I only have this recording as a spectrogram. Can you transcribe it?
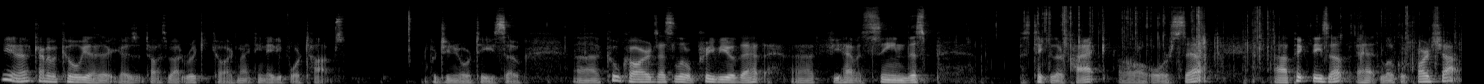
you know, kind of a cool, yeah, there it goes. It talks about rookie card, 1984 Topps for Junior Ortiz. So, uh, cool cards. That's a little preview of that. Uh, if you haven't seen this particular pack or, or set, I picked these up at local card shop,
